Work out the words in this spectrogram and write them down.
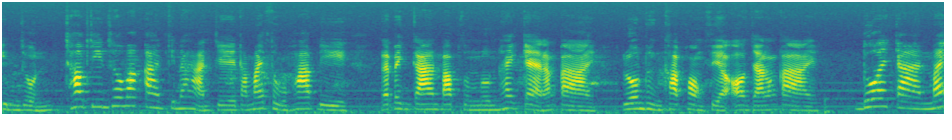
กินฉุน ชาวจีนเชื่อว่าการกินอาหารเจทำให้สุขภาพดี และเป็นการปรับสมดุลให้แก่ร่างกาย รวมถึงขับของเสียออกจากร่างกาย ด้วยการไม่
